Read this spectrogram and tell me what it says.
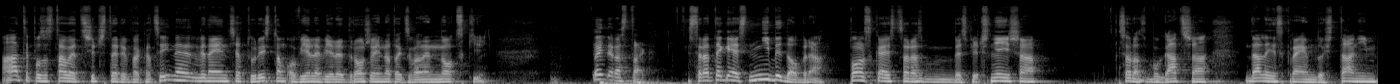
a te pozostałe 3-4 wakacyjne wynajęcia turystom o wiele, wiele drożej na tak zwane nocki. No i teraz tak, strategia jest niby dobra. Polska jest coraz bezpieczniejsza, coraz bogatsza, dalej jest krajem dość tanim,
